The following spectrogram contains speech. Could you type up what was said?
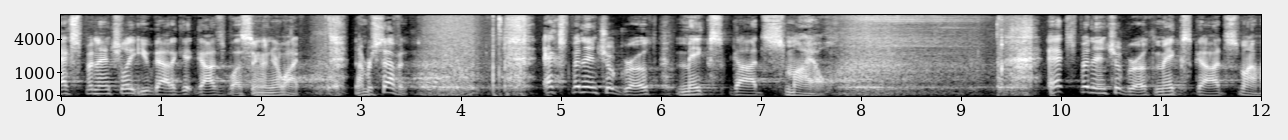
exponentially, you've got to get God's blessing on your life. Number seven, exponential growth makes God smile. Exponential growth makes God smile.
